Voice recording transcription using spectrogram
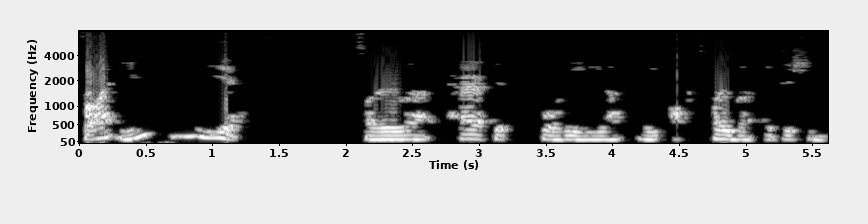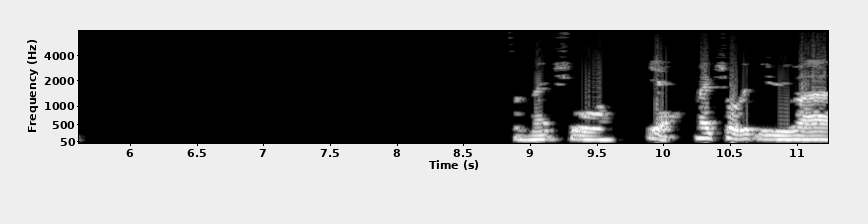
Frightening? Yes. So uh, perfect for the uh, the October edition. So make sure, yeah, make sure that you uh,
